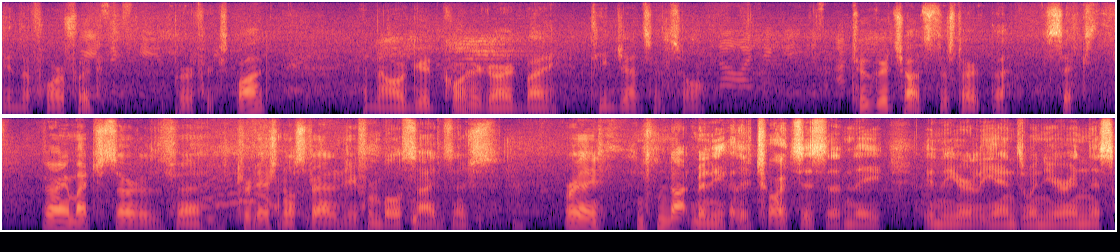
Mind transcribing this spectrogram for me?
in the forefoot. Perfect spot. And now a good corner guard by Team Jensen. So two good shots to start the sixth. Very much sort of uh, traditional strategy from both sides. There's really not many other choices in the in the early ends when you're in this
